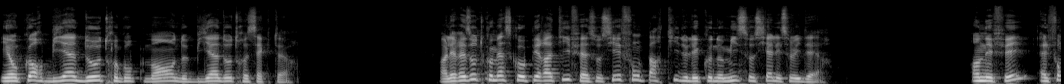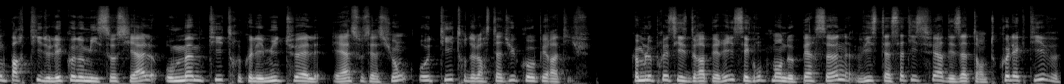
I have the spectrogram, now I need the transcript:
Et encore bien d'autres groupements de bien d'autres secteurs. les réseaux de commerce coopératifs et associés font partie de l'économie sociale et solidaire. En effet, elles font partie de l'économie sociale au même titre que les mutuelles et associations au titre de leur statut coopératif. Comme le précise Drapery, ces groupements de personnes visent à satisfaire des attentes collectives,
